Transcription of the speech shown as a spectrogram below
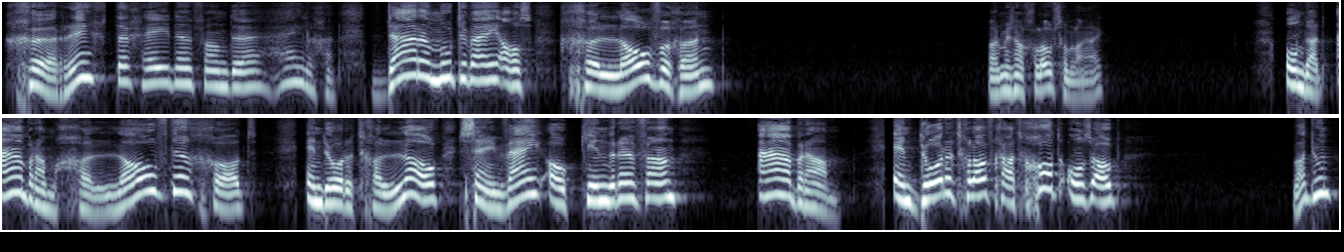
gerechtigheden van de heiligen. Daarom moeten wij als gelovigen Waarom is nou geloof zo belangrijk? Omdat Abraham geloofde God en door het geloof zijn wij ook kinderen van Abraham. En door het geloof gaat God ons ook wat doen?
